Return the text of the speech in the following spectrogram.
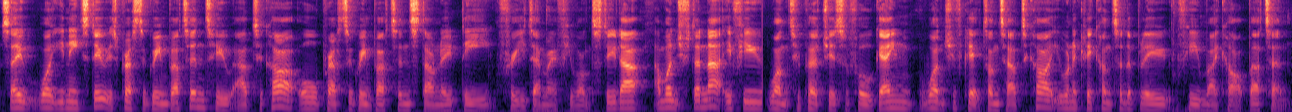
So what you need to do is press the green button to add to cart or press the green button to download the free demo if you want to do that. And once you've done that, if you want to purchase a full game, once you've clicked onto add to cart, you want to click onto the blue view my cart button.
